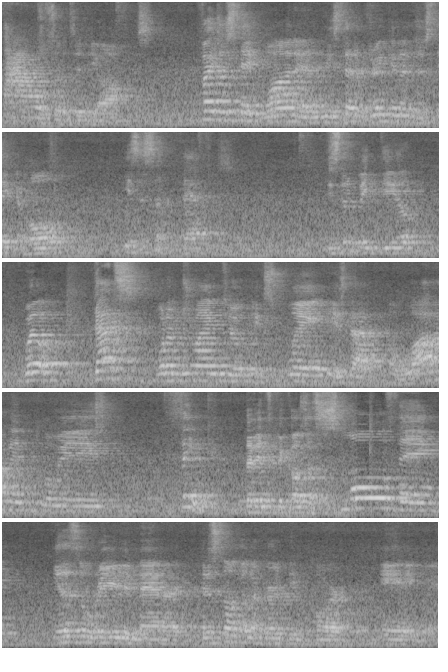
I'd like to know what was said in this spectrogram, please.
thousands in the office. If I just take one and instead of drinking it, just take it home, is this a theft? Is it a big deal? Well, that's what I'm trying to explain is that a lot of employees think that it's because a small thing, it doesn't really matter, and it's not going to hurt the employer anyway.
